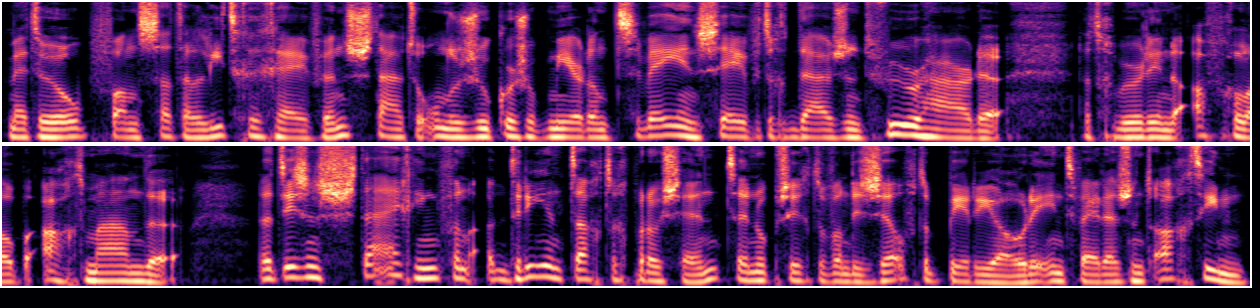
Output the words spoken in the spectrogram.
Met hulp van satellietgegevens stuiten onderzoekers op meer dan 72.000 vuurhaarden. Dat gebeurde in de afgelopen acht maanden. Dat is een stijging van 83% ten opzichte van dezelfde periode in 2018.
